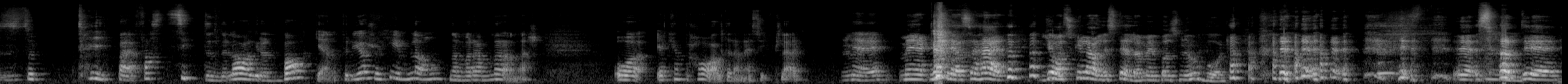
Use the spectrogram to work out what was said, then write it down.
så tejpar jag fast sittunderlag runt baken för det gör så himla ont när man ramlar annars. Och jag kan inte ha allt det där när jag cyklar. Nej, men jag kan säga så här. Jag skulle aldrig ställa mig på en snowboard. Eh, så att det,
